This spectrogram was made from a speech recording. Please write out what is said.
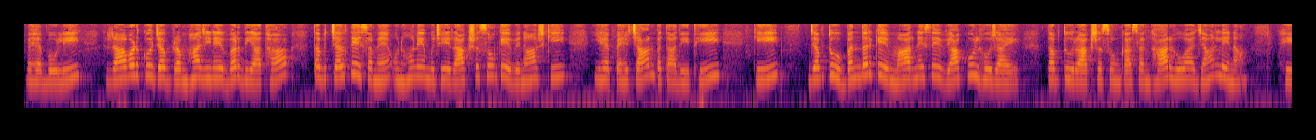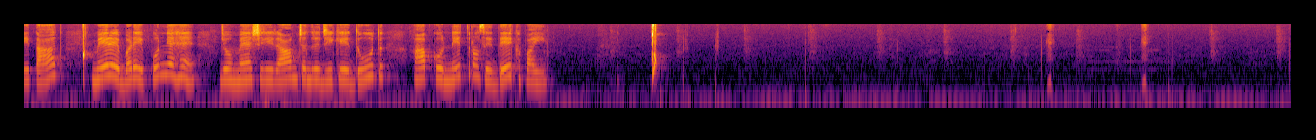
वह बोली, रावण को जब ब्रह्मा जी ने वर दिया था, तब चलते समय उन्होंने मुझे राक्षसों के विनाश की यह पहचान बता दी थी कि जब तू बंदर के मारने से व्याकुल हो जाए, तब तू राक्षसों का संहार हुआ जान लेना। हे तात, मेरे बड़े पुण्य हैं जो मैं श्री रामचंद्र जी के दूत आपको नेत्रों से देख पाई।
